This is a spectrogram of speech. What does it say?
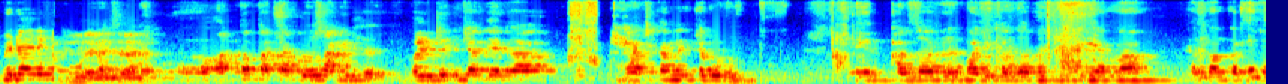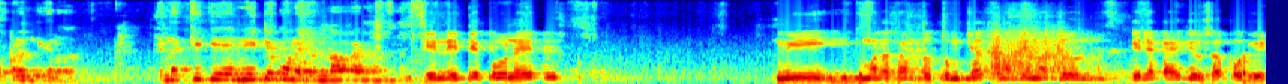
मी डायरेक्ट आत्ता तात्या आपण सांगितलं पलटणच्यात एका राजकारण्यांच्याकडून खासदार माजी खासदार यांना मतदान करण्याचा प्रयत्न केला नक्की ते नेते कोण आहेत? नाव काय? ते नेते कोण आहेत? मी तुम्हाला सांगतो तुमच्याच माध्यमातून गेल्या काही दिवसापूर्वी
